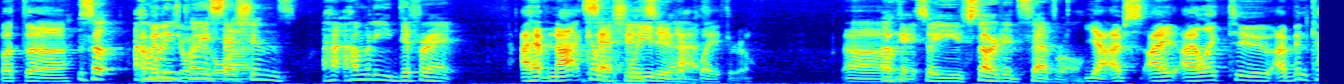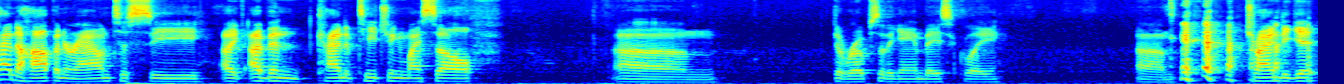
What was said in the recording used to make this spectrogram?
But uh, So how many play it a lot. sessions? How, many different? I have not completed a playthrough. Um, Okay, so you've started several. Yeah, I've I, I like to. I've been kind of hopping around to see. Like I've been kind of teaching myself, um, the ropes of the game, basically. Um, trying to get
